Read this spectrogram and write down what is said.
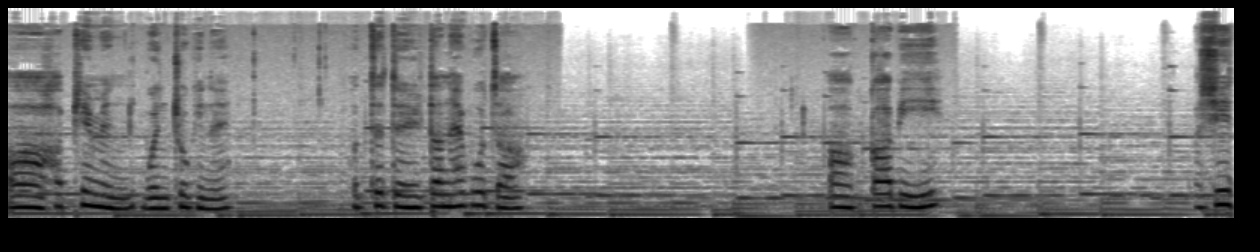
아, 하필이면 왼쪽이네. 어쨌든 일단 해보자. 아, 까비. 다시.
